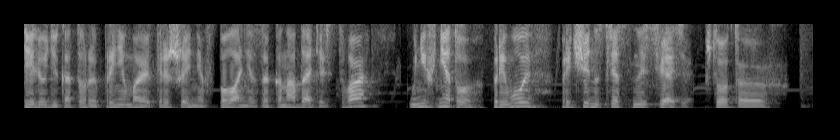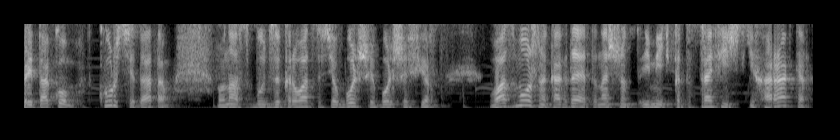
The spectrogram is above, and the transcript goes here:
те люди, которые принимают решения в плане законодательства, у них нет прямой причинно-следственной связи, что это при таком курсе, да, там, у нас будет закрываться все больше и больше фирм. Возможно, когда это начнет иметь катастрофический характер,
